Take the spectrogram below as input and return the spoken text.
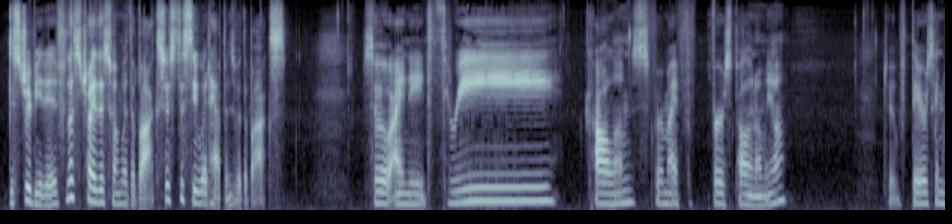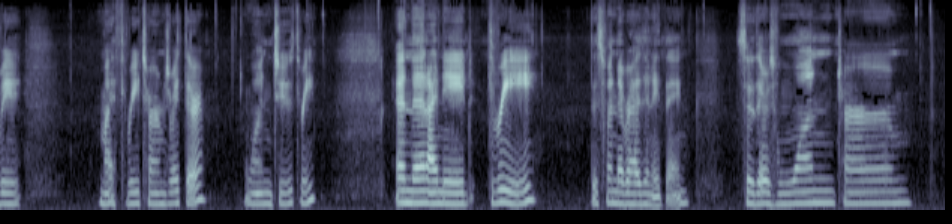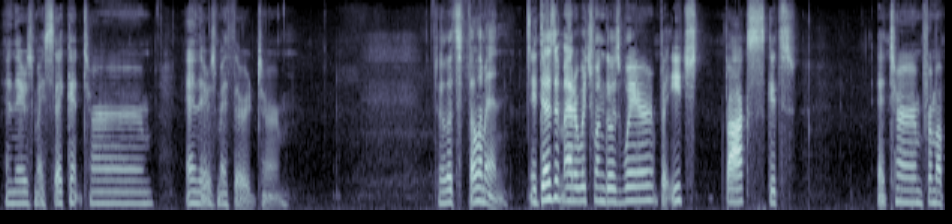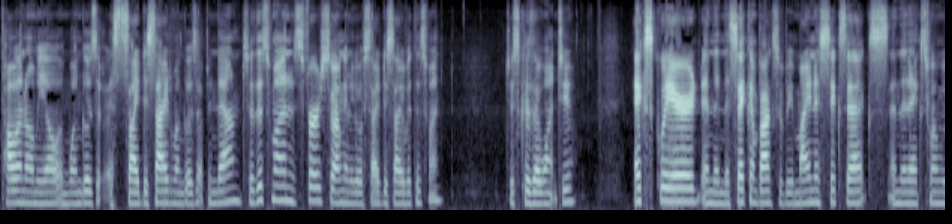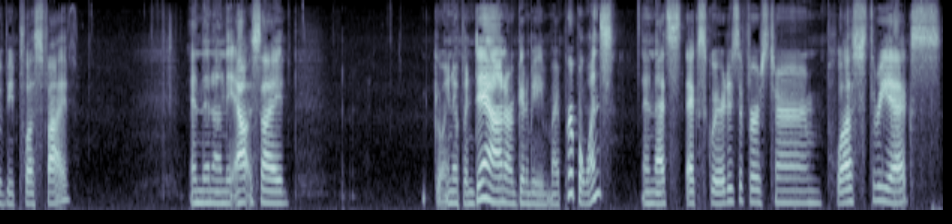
distributive. Let's try this one with a box just to see what happens with a box. So I need three columns for my first polynomial. So there's going to be my three terms right there. One, two, three. And then I need three. This one never has anything. So there's one term, and there's my second term, and there's my third term. So let's fill them in. It doesn't matter which one goes where, but each box gets a term from a polynomial and one goes side to side, one goes up and down. So this one is first, so I'm going to go side to side with this one just because I want to. x squared, and then the second box would be minus 6x, and the next one would be plus 5. And then on the outside, going up and down are going to be my purple ones, and that's x squared is the first term, plus 3x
